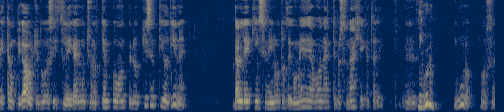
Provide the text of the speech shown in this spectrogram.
está complicado porque tú decís, se le dedicas mucho menos tiempo, pero ¿qué sentido tiene darle 15 minutos de comedia a este personaje? Eh, ninguno. Ninguno. O sea,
